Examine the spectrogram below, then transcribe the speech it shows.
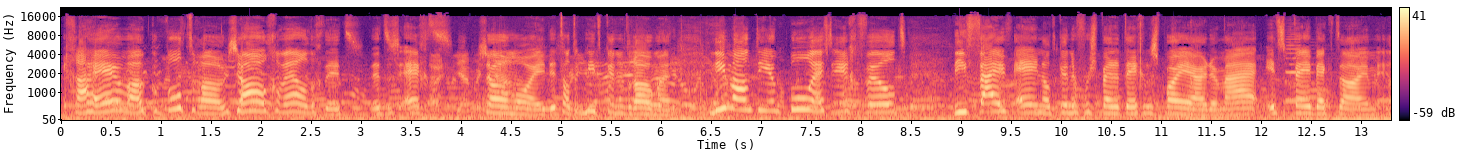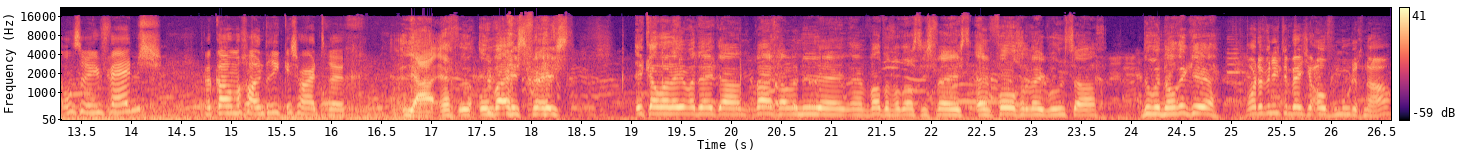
ga helemaal kapot gewoon. Zo geweldig dit. Dit is echt zo mooi. Dit had ik niet kunnen dromen. Niemand die een pool heeft ingevuld die 5-1 had kunnen voorspellen tegen de Spanjaarden. Maar it's payback time. Onze revenge. We komen gewoon drie keer zo hard terug. Ja, echt een onwijs feest. Ik kan alleen maar denken aan, waar gaan we nu heen? En wat een fantastisch feest. En volgende week woensdag doen we het nog een keer. Worden we niet een beetje overmoedig nou?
